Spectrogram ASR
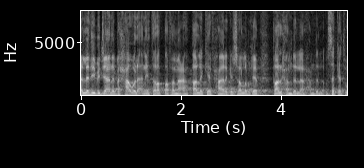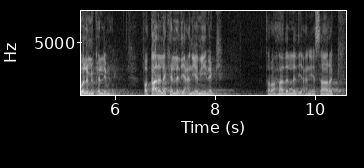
الذي بجانبه حاول أن يتلطف معه. قال له كيف حالك؟ إن شاء الله بخير. قال الحمد لله الحمد لله. وسكت ولم يكلمه. فقال لك الذي عن يمينك. ترى هذا الذي عن يسارك؟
